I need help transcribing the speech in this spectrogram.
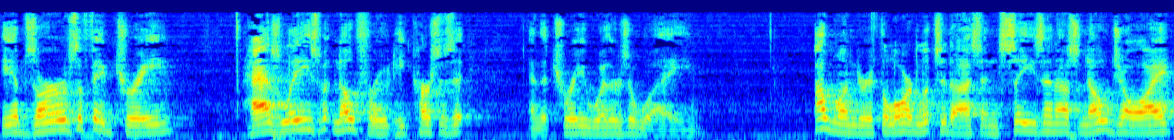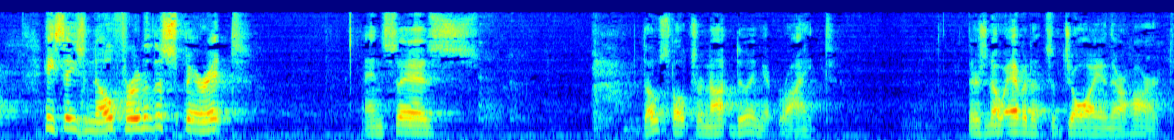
He observes a fig tree, has leaves but no fruit. He curses it, and the tree withers away. I wonder if the Lord looks at us and sees in us no joy, He sees no fruit of the Spirit, and says, Those folks are not doing it right. There's no evidence of joy in their heart.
